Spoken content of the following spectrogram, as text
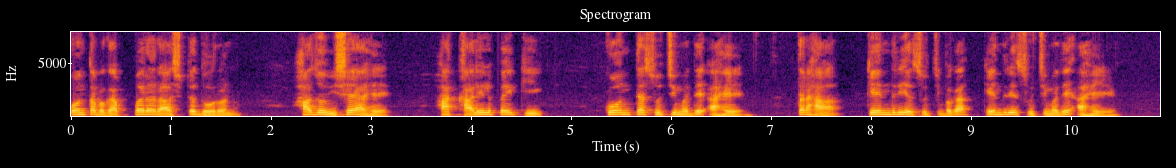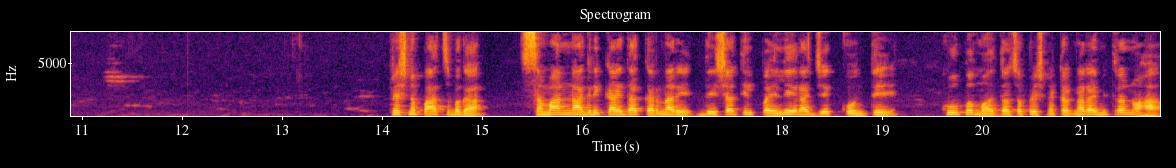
कोणता बघा परराष्ट्र धोरण. हा जो विषय आहे हा खालीलपैकी कोणत्या सूचीमध्ये आहे? तर हा केंद्रीय सूची बघा केंद्रीय सूचीमध्ये आहे. प्रश्न पाच बघा. समान नागरिक कायदा करणारे देशातील पहिले राज्य कोणते? खूप महत्त्वाचा प्रश्न ठरणार आहे मित्रांनो हा.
